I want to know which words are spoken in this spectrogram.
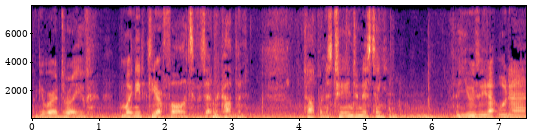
I'll give her a drive. We might need to clear faults if it's at the copping. Topping is changing this thing. Usually that would uh,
